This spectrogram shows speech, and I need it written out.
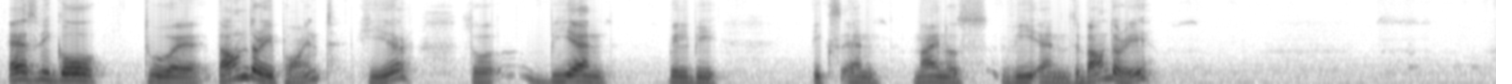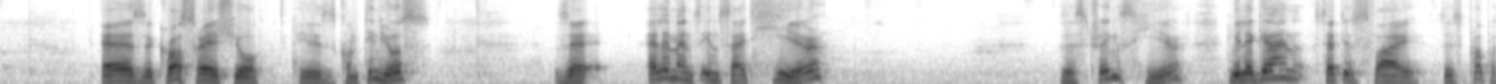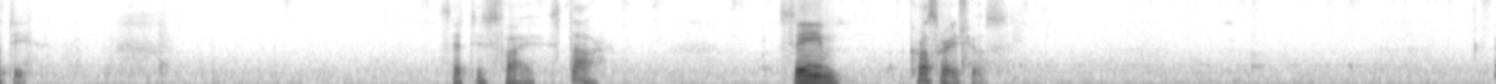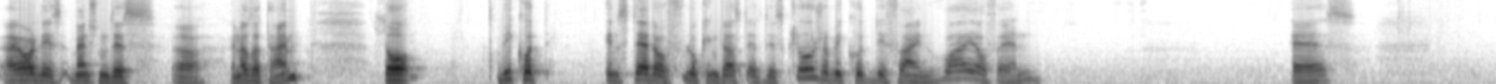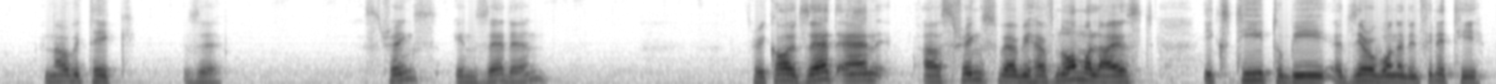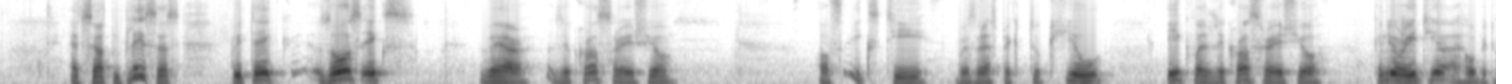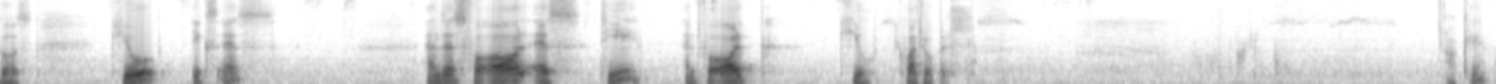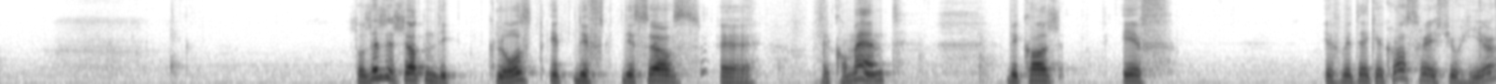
As we go to a boundary point here, so Bn will be xn minus Vn, the boundary. As the cross ratio is continuous, the elements inside here, the strings here, will again satisfy this property. Satisfy star. Same cross ratios. I already mentioned this uh, another time. So we could, instead of looking just at this closure, we could define y of n as, now we take the strings in Zn. Recall Zn are strings where we have normalized xt to be at 0, 1, and infinity at certain places. We take those x where the cross ratio of xt with respect to q equals the cross ratio. Can you read here? I hope it goes. QXS. And this for all st and for all q quadruples. Okay. So this is certainly closed. It deserves a, a comment because if, if we take a cross ratio here,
